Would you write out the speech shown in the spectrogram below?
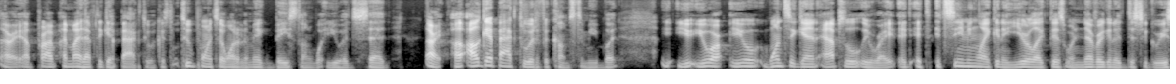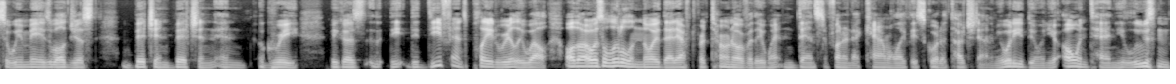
all right, prob- i might have to get back to it because two points I wanted to make based on what you had said. All right, I'll get back to it if it comes to me. But you you are you once again absolutely right. It, it, it's seeming like in a year like this we're never going to disagree, so we may as well just bitch and bitch and, and agree because the the defense played really well. Although I was a little annoyed that after a turnover they went and danced in front of that camera like they scored a touchdown. I mean, what are you doing? You're 0 and 10. You're losing,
